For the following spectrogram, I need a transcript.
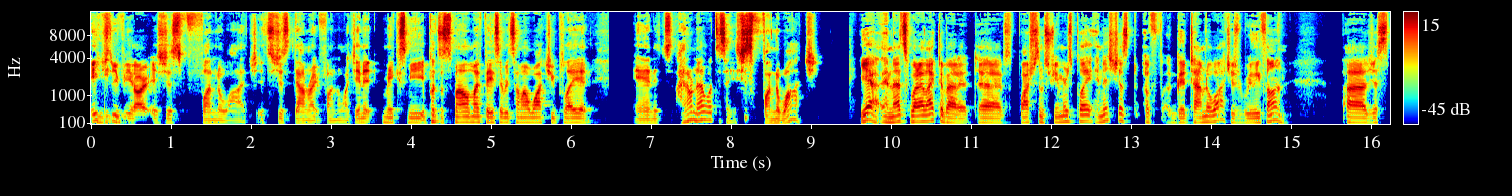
H3 VR is just fun to watch. It's just downright fun to watch, and it makes me it puts a smile on my face every time I watch you play it. And it's I don't know what to say. It's just fun to watch. Yeah, and that's what I liked about it. Uh, I've watched some streamers play, and it's just a, a good time to watch. It's really fun. Uh, just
